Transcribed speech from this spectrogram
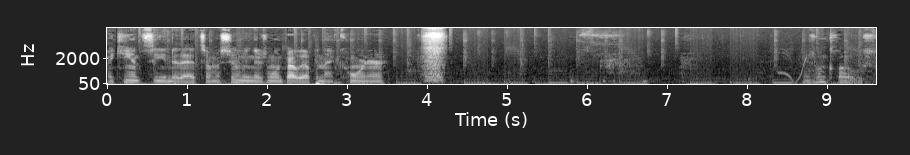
I can't see into that, so I'm assuming there's one probably up in that corner. There's one close.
